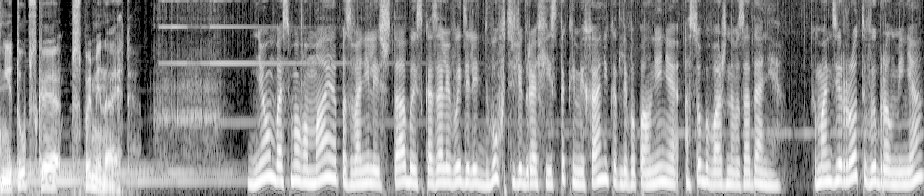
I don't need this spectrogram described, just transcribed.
Нетупская вспоминает. Днем 8 мая позвонили из штаба и сказали выделить двух телеграфисток и механика для выполнения особо важного задания. Командир роты выбрал меня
